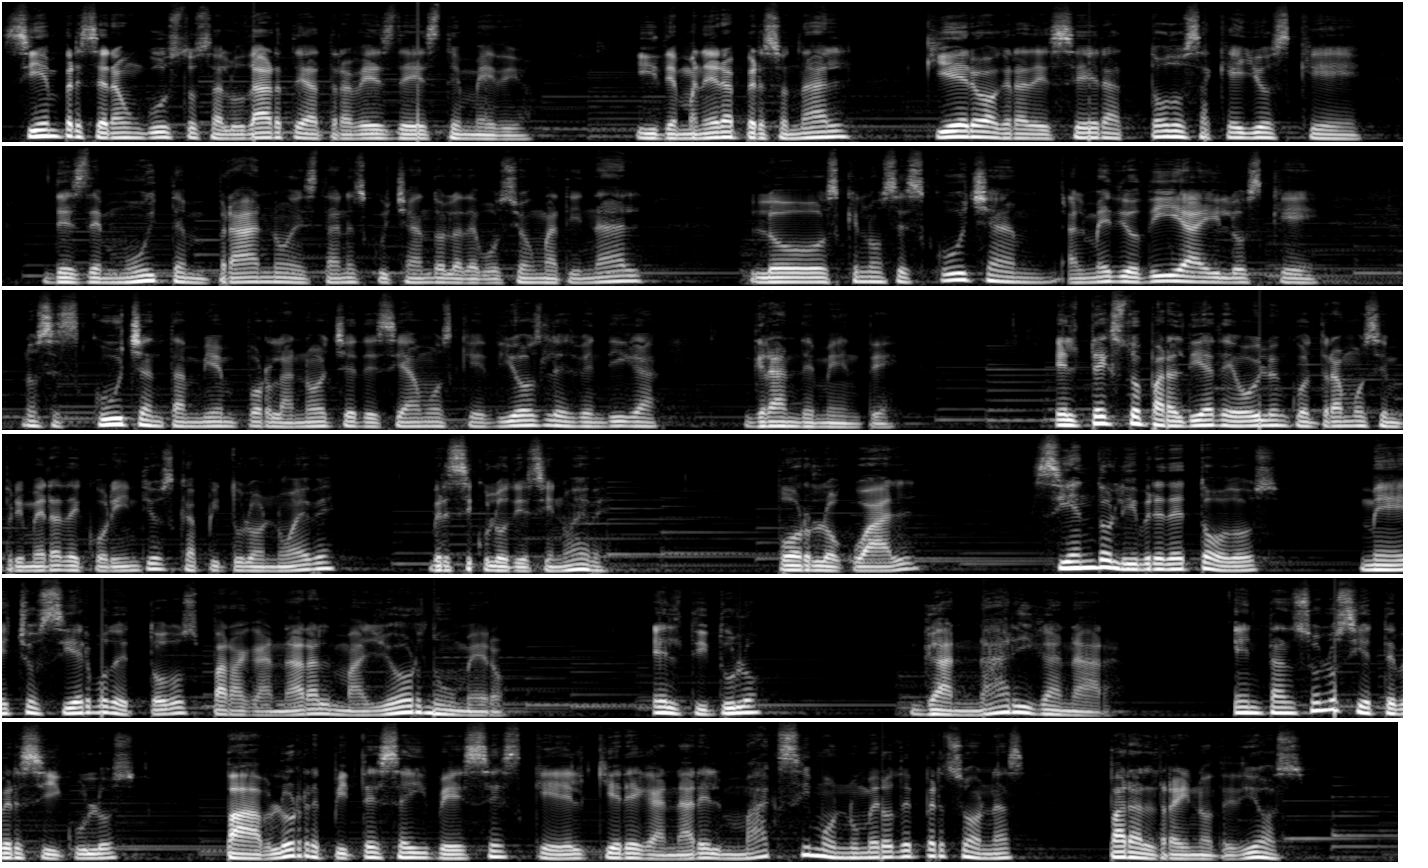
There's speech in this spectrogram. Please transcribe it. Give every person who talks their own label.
Speaker 1: Siempre será un gusto saludarte a través de este medio. Y de manera personal, quiero agradecer a todos aquellos que desde muy temprano están escuchando la devoción matinal, los que nos escuchan al mediodía y los que nos escuchan también por la noche. Deseamos que Dios les bendiga grandemente. El texto para el día de hoy lo encontramos en 1 de Corintios capítulo 9, versículo 19. Por lo cual, siendo libre de todos, me he hecho siervo de todos para ganar al mayor número. El título, Ganar y ganar. En tan solo siete versículos, Pablo repite seis veces que él quiere ganar el máximo número de personas para el reino de Dios.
